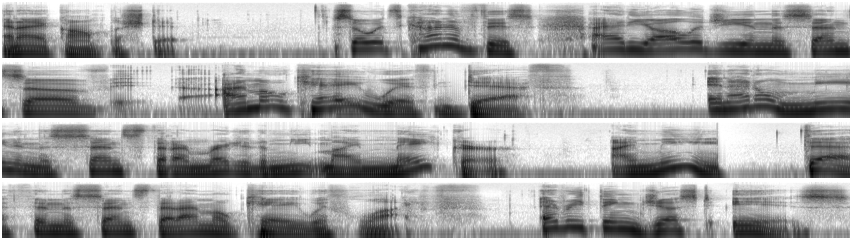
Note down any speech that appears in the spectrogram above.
and I accomplished it. So it's kind of this ideology in the sense of I'm okay with death. And I don't mean in the sense that I'm ready to meet my maker. I mean death in the sense that I'm okay with life. Everything just is.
